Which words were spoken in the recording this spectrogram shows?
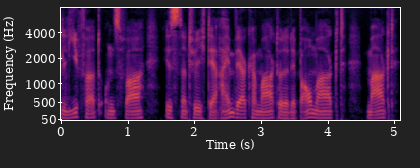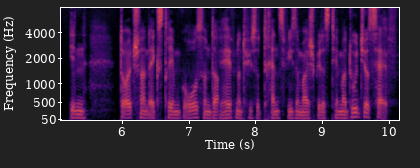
liefert. Und zwar ist natürlich der Heimwerkermarkt oder der Baumarkt Markt in Deutschland extrem groß und da helfen natürlich so Trends wie zum Beispiel das Thema Do-it-yourself.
